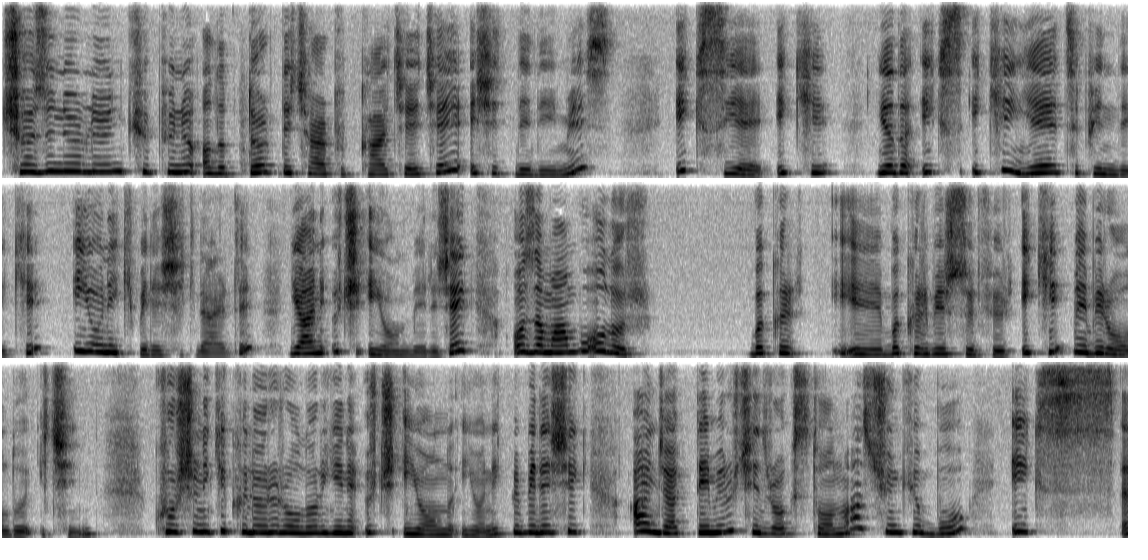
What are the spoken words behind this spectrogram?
Çözünürlüğün küpünü alıp 4 ile çarpıp KÇÇ'ye eşitlediğimiz XY2 ya da X2Y tipindeki iyonik bileşiklerdi. Yani 3 iyon verecek. O zaman bu olur. Bakır e, bakır bir sülfür 2 ve 1 olduğu için. Kurşun 2 klorür olur. Yine 3 iyonlu iyonik bir bileşik. Ancak demir 3 hidroksit olmaz. Çünkü bu X e,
